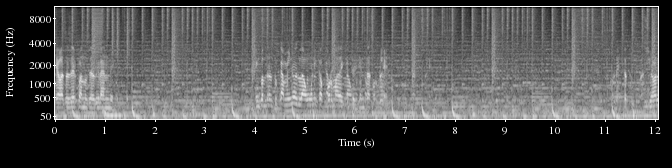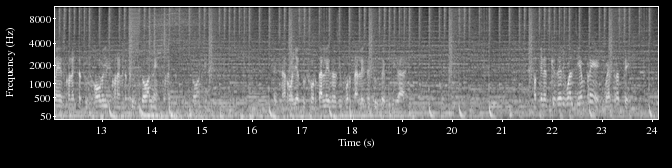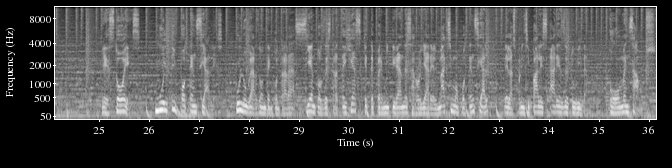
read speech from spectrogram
¿Qué vas a hacer cuando seas grande? Encontrar tu camino es la única forma de que te sientas pleno. Conecta tus pasiones, conecta tus hobbies, conecta tus dones. Desarrolla tus fortalezas y fortalece tus debilidades. No tienes que ser igual siempre, encuéntrate. Esto es Multipotenciales, un lugar donde encontrarás cientos de estrategias que te permitirán desarrollar el máximo potencial de las principales áreas de tu vida. Comenzamos.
